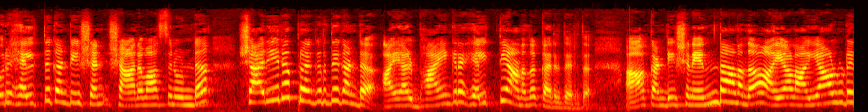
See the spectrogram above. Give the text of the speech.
ഒരു ഹെൽത്ത് കണ്ടീഷൻ ഷാനവാസിനുണ്ട്. ശരീരപ്രകൃതി കണ്ട് അയാൾ ഭയങ്കര ഹെൽത്തി ആണെന്ന് കരുതരുത്. ആ കണ്ടീഷൻ എന്താണെന്ന് അയാൾ അയാളുടെ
